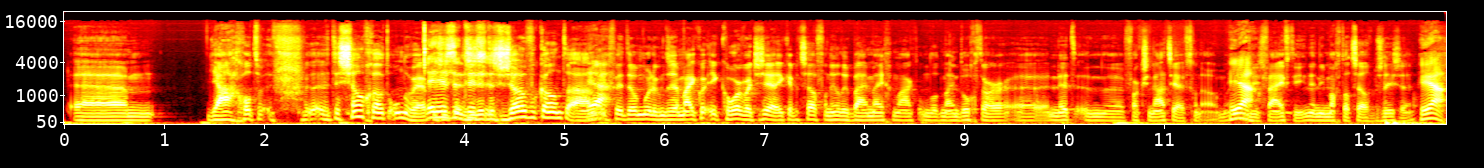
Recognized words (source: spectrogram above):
ehm, ja, god, pff, het is zo'n groot onderwerp. Er is- er zitten zoveel kanten aan. Ja. Ik vind het heel moeilijk om te zeggen. Maar ik, ik hoor wat je zegt. Ik heb het zelf van heel dichtbij meegemaakt... omdat mijn dochter eh, net een eh, vaccinatie heeft genomen. Ja. Die is 15 en die mag dat zelf beslissen. Ja,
